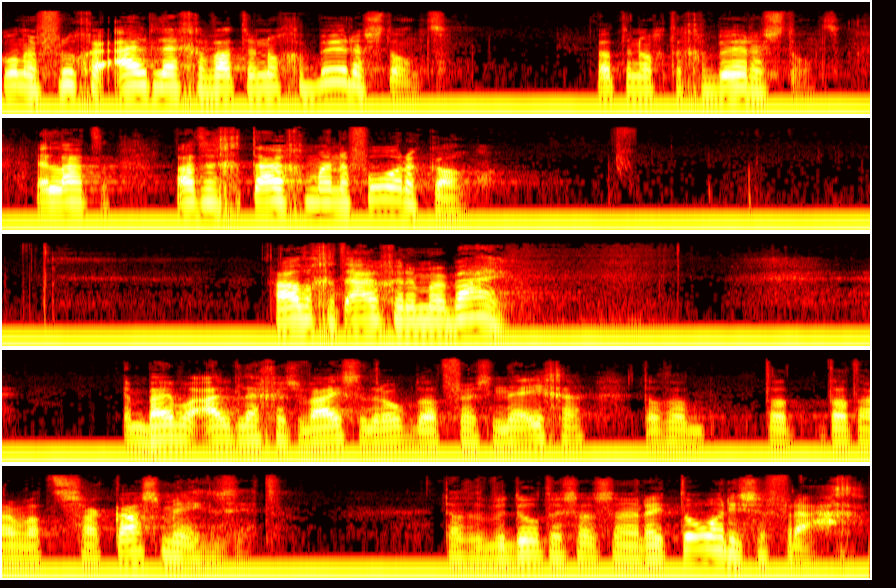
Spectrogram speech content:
kon er vroeger uitleggen wat er nog gebeuren stond? Wat er nog te gebeuren stond. En laat, laat de getuigen maar naar voren komen. Haal de getuigen er maar bij. En bijbeluitleggers wijzen erop dat vers 9, dat, dat, dat, dat daar wat sarcasme in zit. Dat het bedoeld is als een retorische vraag.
